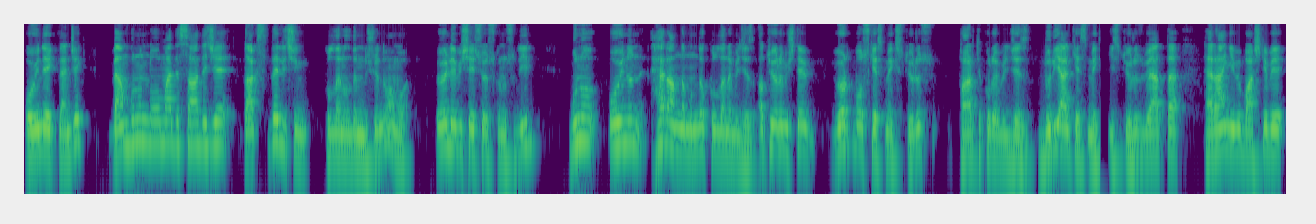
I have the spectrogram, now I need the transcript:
oyuna eklenecek. Ben bunun normalde sadece Citadel için kullanıldığını düşündüm ama öyle bir şey söz konusu değil. Bunu oyunun her anlamında kullanabileceğiz. Atıyorum işte World Boss kesmek istiyoruz. Parti kurabileceğiz. Duriel kesmek istiyoruz. Veyahut da herhangi bir başka bir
